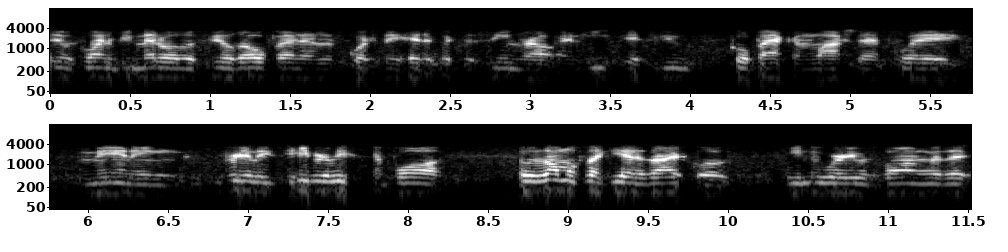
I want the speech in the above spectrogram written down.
it was going to be middle of the field open, and of course they hit it with the seam route. And he, if you go back and watch that play, Manning really he released the ball. It was almost like he had his eyes closed. He knew where he was going with it.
